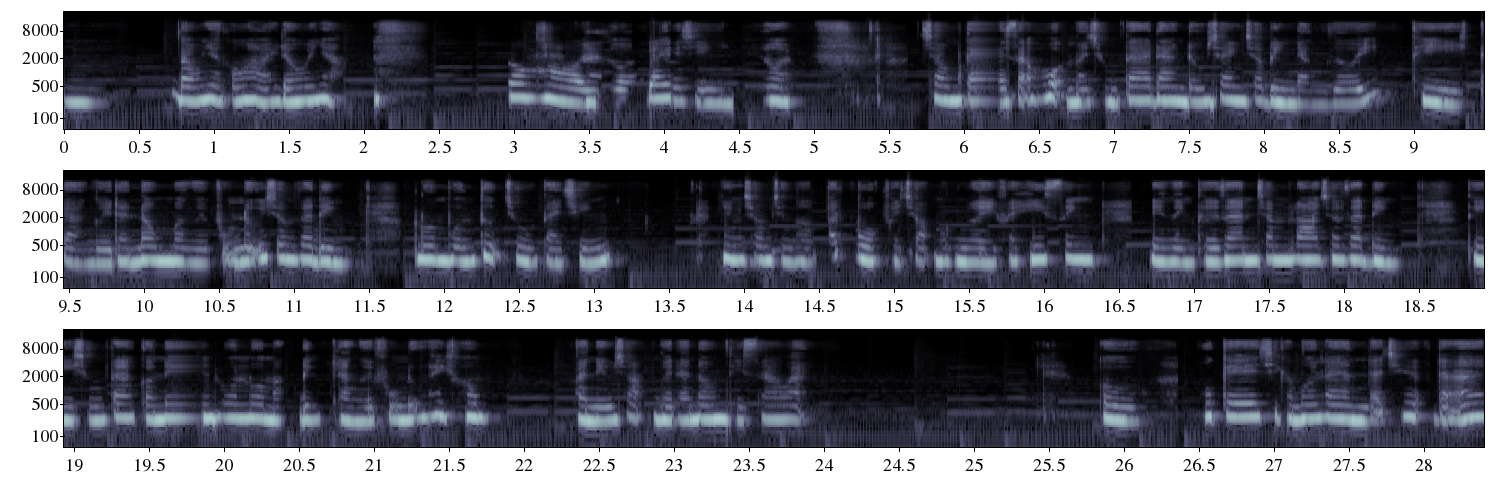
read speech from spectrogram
ừ. đâu nhỉ câu hỏi đâu ấy nhỉ Câu hỏi À rồi, đây chị nhìn rồi. Trong cái xã hội mà chúng ta đang đấu tranh cho bình đẳng giới thì cả người đàn ông và người phụ nữ trong gia đình luôn muốn tự chủ tài chính. Nhưng trong trường hợp bắt buộc phải chọn một người phải hy sinh để dành thời gian chăm lo cho gia đình thì chúng ta có nên luôn luôn mặc định là người phụ nữ hay không? Và nếu chọn người đàn ông thì sao ạ? Ừ, ok, chị cảm ơn Lan đã đã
